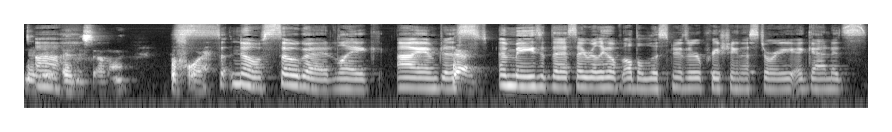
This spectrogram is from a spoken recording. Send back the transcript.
never Ah. had missed out on before. So, no, so good. Like I am just amazed at this. I really hope all the listeners are appreciating this story. Again, it's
